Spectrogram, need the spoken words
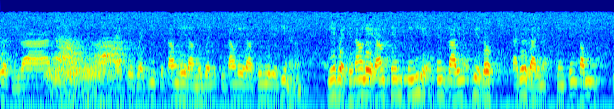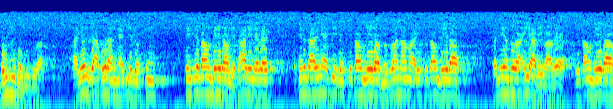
ဝတ်ဒီပါအဲကျွေးခွဲကြီး7400ငွေခွဲကြီး7400ကျွေးငွေတွေပြည့်နေနော်ရေးခွက်စစ်တောင်းလေးတောင်ဆင်းဆင်းကြီးတဲ့အဆင်းစာတွေနဲ့အပြည့်စုံဒါကြောစာတွေနဲ့ဆင်းဆင်းကောင်းလုံးကြီးမဟုတ်ဘူးသူကဒါကြောစာဘုရားနဲ့အပြည့်စုံဆင်းဆင်းစစ်တောင်းလေးတောင်ယထာတွေလည်းပဲအဆင်းစာတွေနဲ့အပြည့်စုံစစ်တောင်းလေးတောင်နုသွားနာမတွေစစ်တောင်းလေးတောင်ကလင်းဆိုတာအိယာတွေပါပဲစစ်တောင်းလေးတောင်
